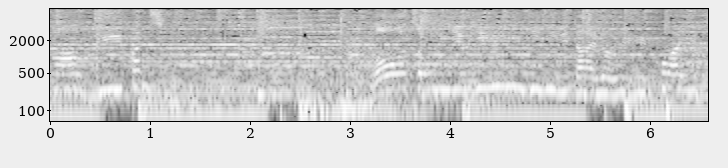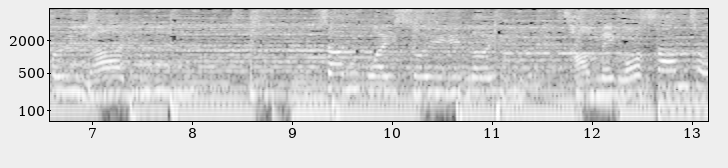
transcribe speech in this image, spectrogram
较与奔驰，我在。带泪归去也愿意，珍贵岁月里寻觅我心中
